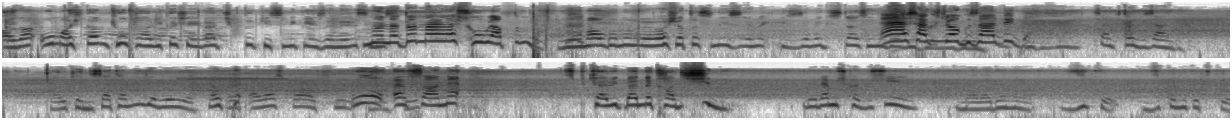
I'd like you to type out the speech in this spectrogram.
ara, o maçtan çok harika şeyler çıktı. Kesinlikle izlemelisiniz. Maradona'yla şov yaptım da. Ronaldo'nun rövaşatasını izlemek izlemek isterseniz Eee şarkı çok gidin. güzel değil de. Şarkı çok güzeldi. Hayır kendisi atamayınca böyle. Evet, Aras Bağaç. O efsane. Spikerlik bende kardeşim. Ne demiş kardeşim? Maradona, Zico, Zico Miko Tico.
